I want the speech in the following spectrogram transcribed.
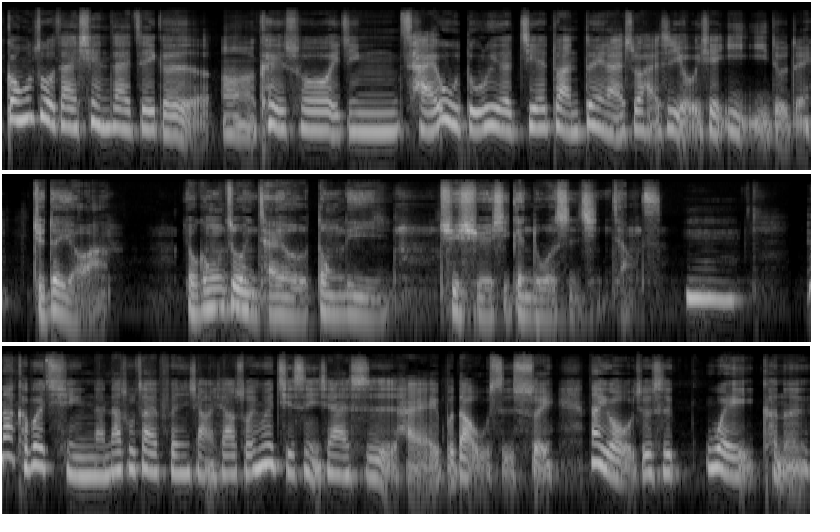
工作在现在这个呃，可以说已经财务独立的阶段，对你来说还是有一些意义，对不对？绝对有啊！有工作你才有动力去学习更多的事情，这样子。嗯。那可不可以请南大叔再分享一下说，因为其实你现在是还不到五十岁，那有就是为可能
